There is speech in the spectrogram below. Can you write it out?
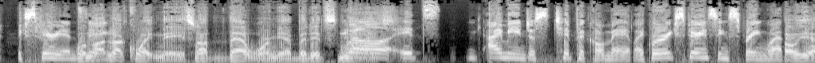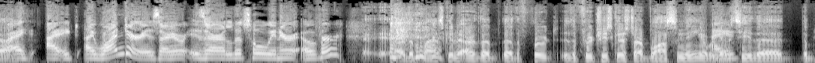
experiencing. Well, not not quite May. It's not that warm yet, but it's nice. Well, it's I mean, just typical May. Like we're experiencing spring weather. Oh yeah. I, I, I wonder is our is our little winter over? are the plants going to are the, the the fruit the fruit trees going to start blossoming? Are we going to see the the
